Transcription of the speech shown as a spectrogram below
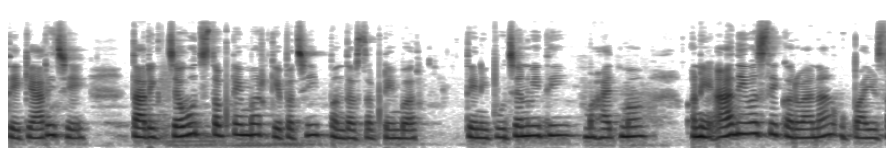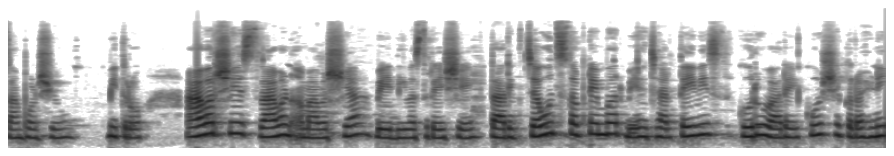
તે ક્યારે છે? તારીખ ચૌદ સપ્ટેમ્બર કે પછી પંદર સપ્ટેમ્બર. તેની પૂજન વિધિ, મહાત્મ્ય અને આ દિવસે કરવાના ઉપાયો સાંભળશું. મિત્રો, આ વર્ષે શ્રાવણ અમાવસ્યા બે દિવસ રહેશે. તારીખ ચૌદ સપ્ટેમ્બર બે હજાર ત્રેવીસ ગુરુવારે કુશ ગ્રહિણી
